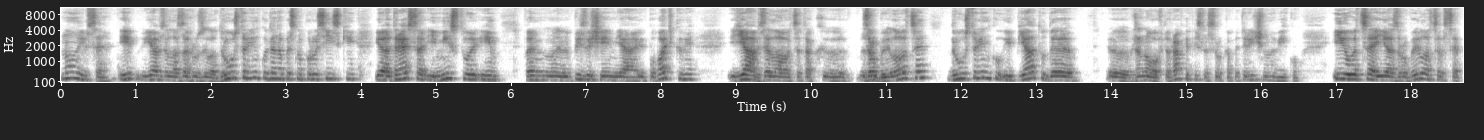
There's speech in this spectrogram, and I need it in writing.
Ну і все. І я взяла, загрузила другу сторінку, де написано по-російськи, і адреса, і місто, і прізвище ім'я і по батькові. Я взяла оце так, е, зробила оце, другу сторінку, і п'яту, де е, вже нова фотографія після 45-річного віку. І оце я зробила, це все.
